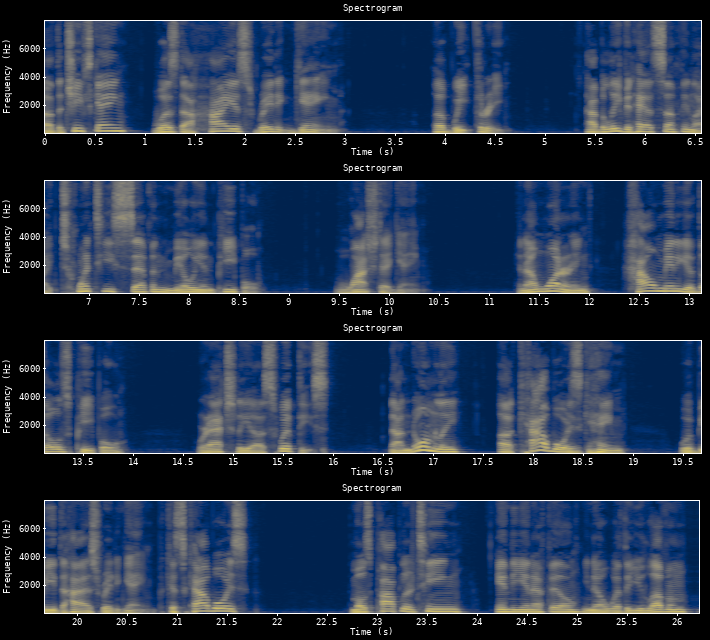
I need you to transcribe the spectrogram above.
Uh, the Chiefs game was the highest rated game of week three. I believe it had something like 27 million people watch that game. And I'm wondering how many of those people were actually uh, Swifties. Now, normally a Cowboys game would be the highest rated game because the Cowboys, most popular team in the NFL, you know, whether you love them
